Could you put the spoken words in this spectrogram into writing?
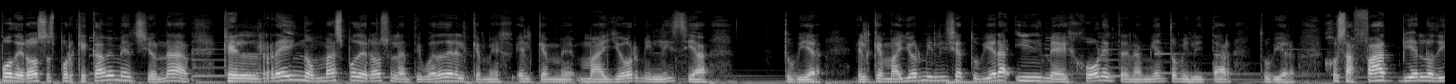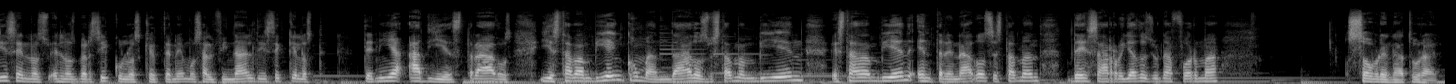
poderosos porque cabe mencionar que el reino más poderoso en la antigüedad era el que, el que mayor milicia tuviera, el que mayor milicia tuviera y mejor entrenamiento militar tuviera. Josafat bien lo dice en los, en los versículos que tenemos al final, dice que los tenía adiestrados y estaban bien comandados, estaban bien, estaban bien entrenados, estaban desarrollados de una forma sobrenatural.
